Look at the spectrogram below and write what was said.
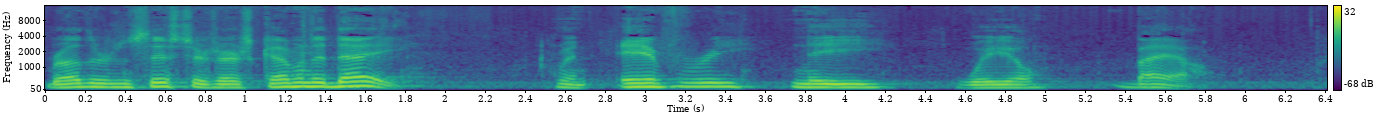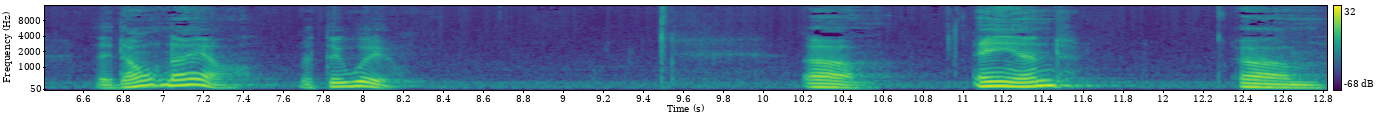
Brothers and sisters, there's coming a day when every knee will bow. They don't now, but they will. Um, and um,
